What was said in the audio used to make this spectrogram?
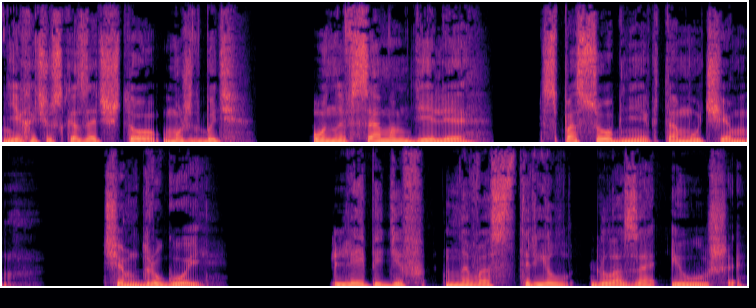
Я хочу сказать, что, может быть, он и в самом деле способнее к тому, чем, чем другой». Лебедев навострил глаза и уши.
